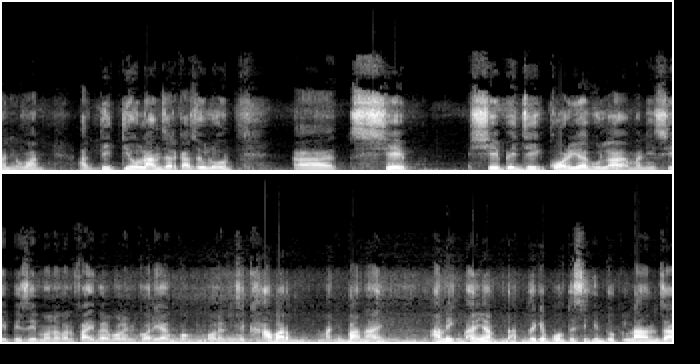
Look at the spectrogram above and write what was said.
মানে ওয়ান আর দ্বিতীয় লাঞ্জার কাজ হলো শেপ শেপের যে করিয়াগুলা মানে শেপে যে মনে করেন ফাইবার বলেন, করিয়া বলেন যে খাবার মানে বানায়, আমি আমি আপনাদেরকে বলতেছি কিন্তু লাঞ্জা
